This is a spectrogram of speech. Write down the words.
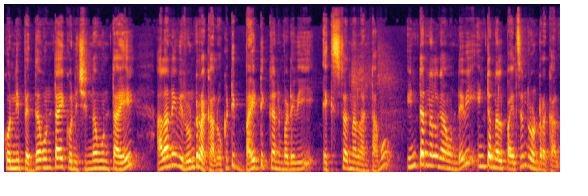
కొన్ని పెద్దవి ఉంటాయి కొన్ని చిన్నవి ఉంటాయి. అలానే ఇవి రెండు రకాలు. ఒకటి బయటికి కనబడేవి ఎక్స్టర్నల్ అంటాము. ఇంటర్నల్గా ఉండేవి ఇంటర్నల్ పైల్స్ అని రెండు రకాలు.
